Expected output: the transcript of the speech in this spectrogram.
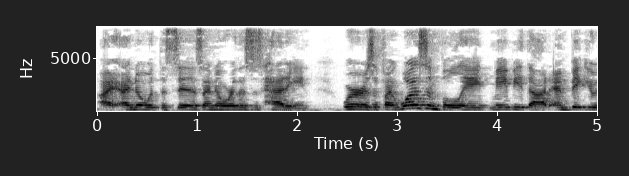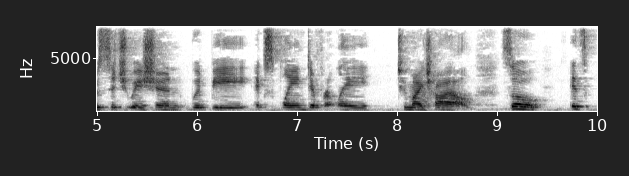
I, I know what this is, I know where this is heading. Whereas if I wasn't bullied, maybe that ambiguous situation would be explained differently to my child. So it's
